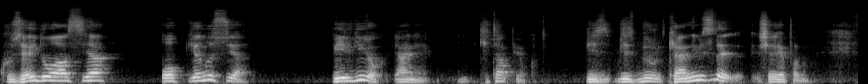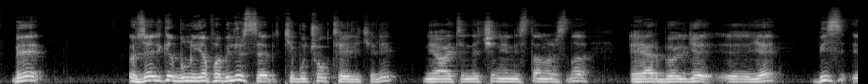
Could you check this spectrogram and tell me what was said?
Kuzeydoğu Asya, Okyanusya bilgi yok. Yani kitap yok. Biz biz bu kendimizi de şey yapalım. Ve özellikle bunu yapabilirse ki bu çok tehlikeli. Nihayetinde Çin Hindistan arasında eğer bölgeye biz e,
